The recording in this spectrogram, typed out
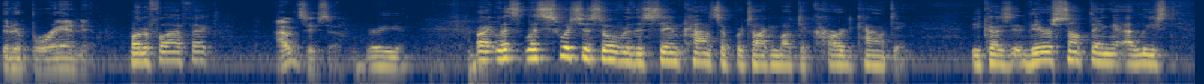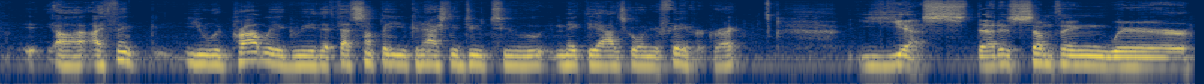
that are brand new Butterfly effect? i would say so Very good. All right, let's let's switch this over to the same concept we're talking about to card counting, because there's something at least uh, I think you would probably agree that that's something you can actually do to make the odds go in your favor. Correct? Yes, that is something where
